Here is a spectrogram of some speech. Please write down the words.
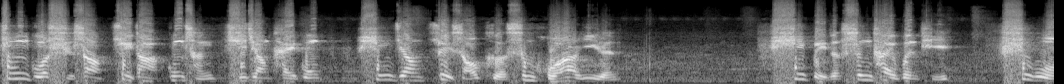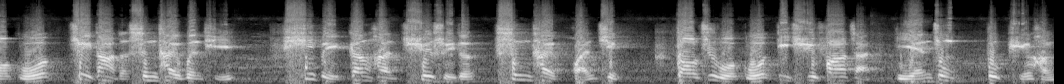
中国史上最大工程即将开工，新疆最少可生活二亿人。西北的生态问题是我国最大的生态问题。西北干旱缺水的生态环境，导致我国地区发展严重不平衡，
